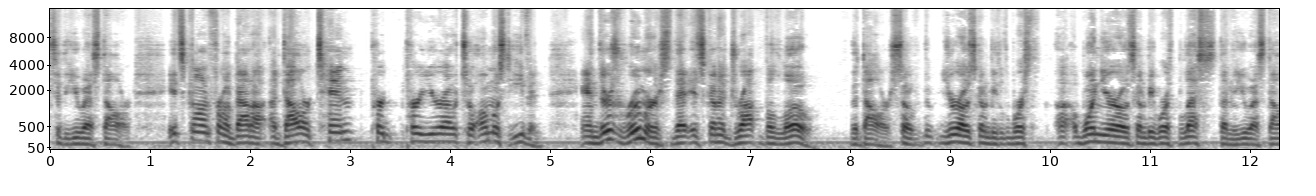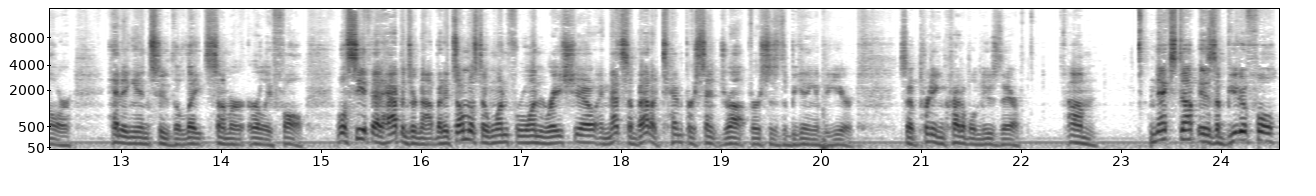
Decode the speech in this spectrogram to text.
to the US dollar. It's gone from about a dollar ten per, per euro to almost even. And there's rumors that it's going to drop below the dollar. So the euro is going to be worth, uh, one euro is going to be worth less than the US dollar heading into the late summer, early fall. We'll see if that happens or not, but it's almost a one for one ratio, and that's about a 10% drop versus the beginning of the year. So pretty incredible news there. Um, next up is a beautiful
